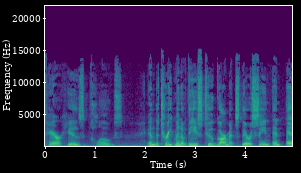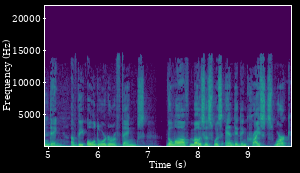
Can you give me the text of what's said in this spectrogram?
tear his clothes. In the treatment of these two garments, there is seen an ending of the old order of things. The law of Moses was ended in Christ's work,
